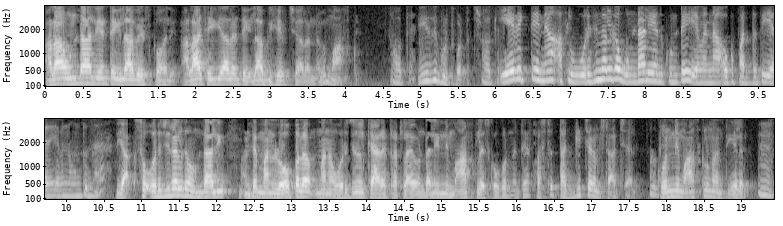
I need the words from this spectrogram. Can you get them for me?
అలా ఉండాలి అంటే ఇలా వేసుకోవాలి అలా చెయ్యాలంటే ఇలా బిహేవ్ చేయాలన్నవి మాస్కులు. ఓకే. ఈజీ గుర్తుపట్టచ్చు. ఏ వ్యక్తి అయినా అసలు ఒరిజినల్గా ఉండాలి అనుకుంటే ఏమైనా ఒక పద్ధతి ఏమైనా ఉంటుందా? యా సో ఒరిజినల్గా ఉండాలి అంటే మన లోపల మన ఒరిజినల్ క్యారెక్టర్ అట్లా ఉండాలి ఇన్ని మాస్కులు వేసుకోకూడదు అంటే ఫస్ట్ తగ్గించడం స్టార్ట్ చేయాలి. కొన్ని మాస్కులు మనం తీయలేం.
